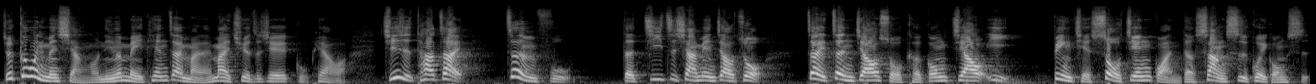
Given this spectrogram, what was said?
就各位你们想哦，你们每天在买来卖去的这些股票啊，其实它在政府的机制下面叫做在证交所可供交易，并且受监管的上市贵公司，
